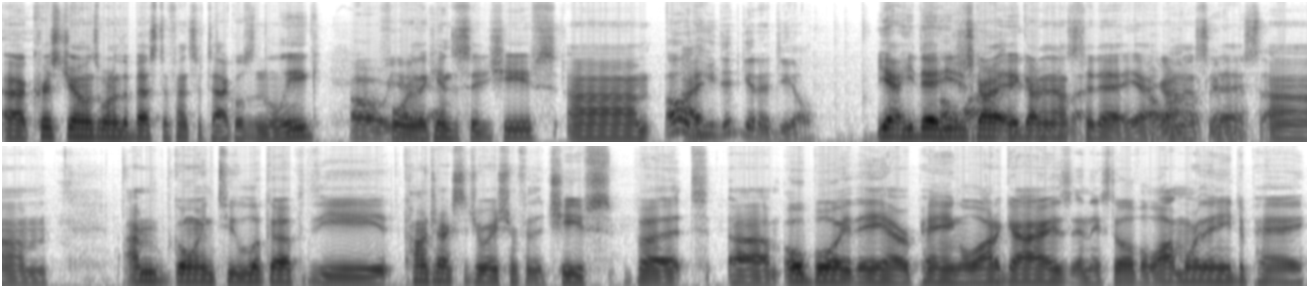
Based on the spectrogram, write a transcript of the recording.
uh, Chris Jones, one of the best defensive tackles in the league. Oh for yeah, the yeah. Kansas City Chiefs. Um, Oh, I- he did get a deal. Yeah, he did. He Oh, just wow, got it. Got announced today. Yeah, it Oh, got wow, announced okay, today. Um, I'm going to look up the contract situation for the Chiefs, but um, oh boy, they are paying a lot of guys, and they still have a lot more they need to pay.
